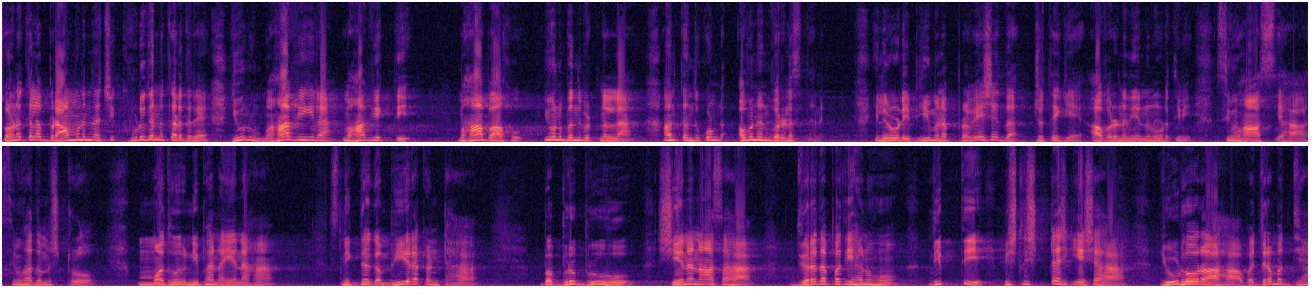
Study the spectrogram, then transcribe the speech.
ಸೊಣಕಲ ಬ್ರಾಹ್ಮಣನ ಚಿಕ್ಕ ಹುಡುಗನ ಕರೆದ್ರೆ, ಇವನು ಮಹಾವೀರ, ಮಹಾವ್ಯಕ್ತಿ, ಮಹಾಬಾಹು, ಇವನು ಬಂದುಬಿಟ್ನಲ್ಲ ಅಂತಂದುಕೊಂಡು ಅವನನ್ನು ವರ್ಣಿಸ್ತಾನೆ. ಇಲ್ಲಿ ನೋಡಿ ಭೀಮನ ಪ್ರವೇಶದ ಜೊತೆಗೆ ಆ ವರ್ಣನೆಯನ್ನು ನೋಡ್ತೀವಿ. ಸಿಂಹಾಸ್ಯ ಸಿಂಹದಂಷ್ಟ್ರೋ ಮಧು ನಿಭನಯನ ಸ್ನಿಗ್ಧ ಗಂಭೀರ ಕಂಠ ಬಭ್ರುಭ್ರೂಹು ಶೇನನಾಸ ದ್ವಿರದಪತಿ ಹನು ದೀಪ್ತಿ ವಿಶ್ಲಿಷ್ಟಕೇಶ, ಯೂಢೋರಾಹ, ವಜ್ರಮಧ್ಯ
